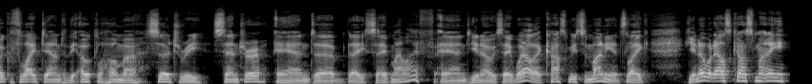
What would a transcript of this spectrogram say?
took a flight down to the Oklahoma Surgery Center and uh, they saved my life. And, you know, you say, well, it cost me some money. It's like, you know what else costs money?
